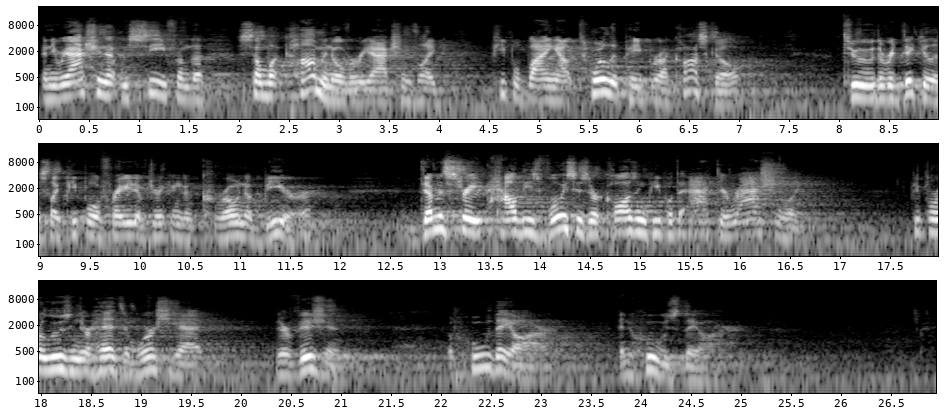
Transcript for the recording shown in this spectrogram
And the reaction that we see from the somewhat common overreactions, like people buying out toilet paper at Costco, to the ridiculous, like people afraid of drinking a Corona beer, demonstrate how these voices are causing people to act irrationally. People are losing their heads, and worse yet, their vision of who they are and whose they are.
